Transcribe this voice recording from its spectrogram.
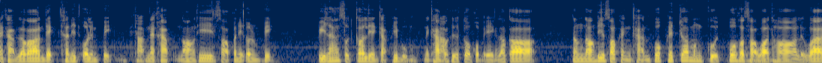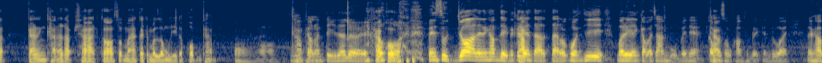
นะครับแล้วก็เด็กคณิตโอลิมปิกครับนะครับน้องที่สอบคณิตโอลิมปิก ปีล่าสุดก็เรียนกับพี่บุ๋มนะครับครับก็คือตัวผมเองแล้วก็น้องๆที่สอบแข่งขัน พวกเพชรยอดมงกุฎพวกสสวท หรือว่าการแข่งขันระดับชาติก็ส่วนมากก็จะมาลงเรียนกับผมครับอ๋อครับผมการันตีได้เลยครับผมโอ้โหเป็นสุดยอดเลยนะครับเด็กนักครับเรียนแต่แต่ละคนที่มาเรียนกับอาจารย์บุ๋มไปเนี่ยก็ครับประสบความสำเร็จกันด้วยนะครับ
